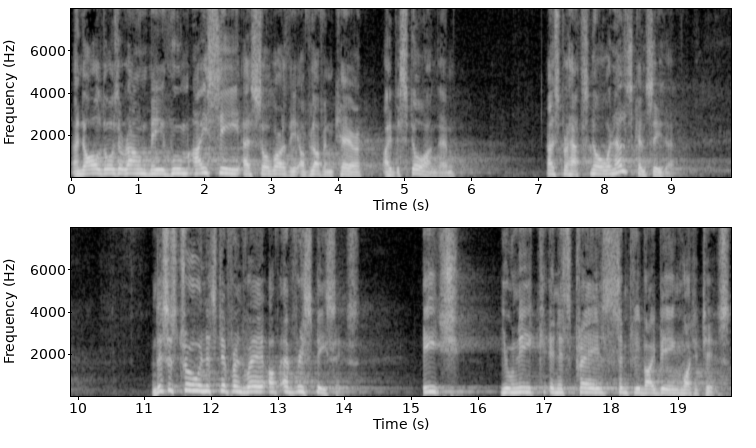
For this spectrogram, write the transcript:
and all those around me whom I see as so worthy of love and care, I bestow on them, as perhaps no one else can see them. And this is true in its different way of every species, each unique in its praise simply by being what it is.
